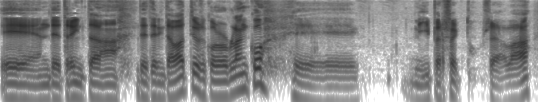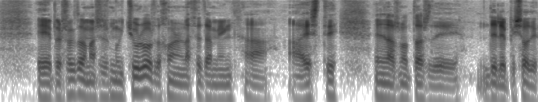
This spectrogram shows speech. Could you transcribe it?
eh, de, 30, de 30 vatios de color blanco y perfecto, o sea, va perfecto, además es muy chulo, os dejo el enlace también a, este en las notas del episodio.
